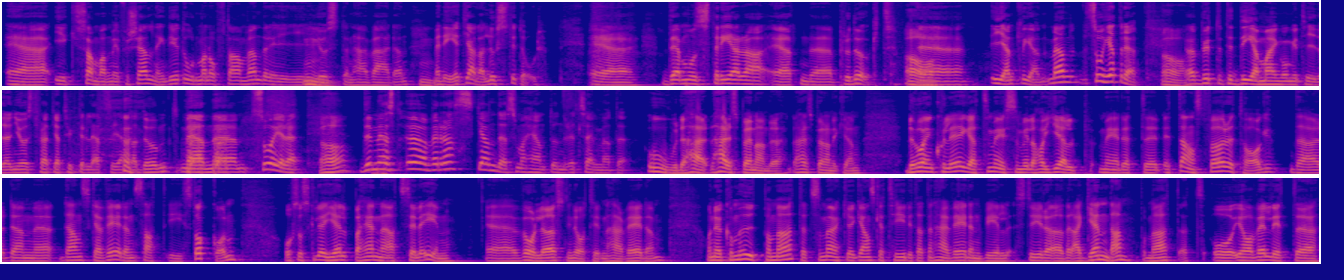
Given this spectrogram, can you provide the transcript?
eh, i samband med försäljning. Det är ett ord man ofta använder i Mm. just den här världen. Men det är ett jävla lustigt ord. Eh, demonstrera en eh, produkt. Ja. Eh, egentligen. Men så heter det. Ja. Jag bytte till Dema en gång i tiden just för att jag tyckte det lät så jävla dumt. Men eh, så är det. Ja. Det mest överraskande som har hänt under ett säljmöte. Oh, det här, det här är spännande. Det här är spännande Ken. Det var en kollega till mig som ville ha hjälp med ett, eh, ett danskt företag där den eh, danska vdn satt i Stockholm. Och så skulle jag hjälpa henne att sälja in eh, vår lösning då till den här vdn. Och när jag kom ut på mötet så märker jag ganska tidigt att den här vdn vill styra över agendan på mötet. Och jag var väldigt eh,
